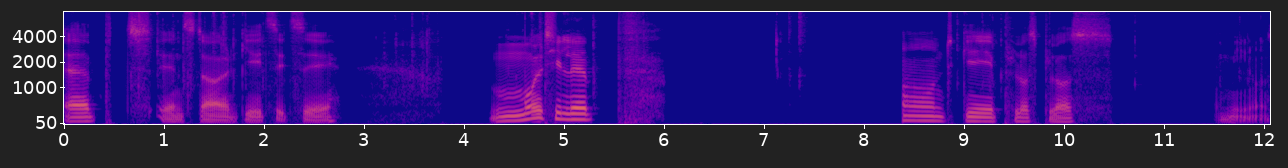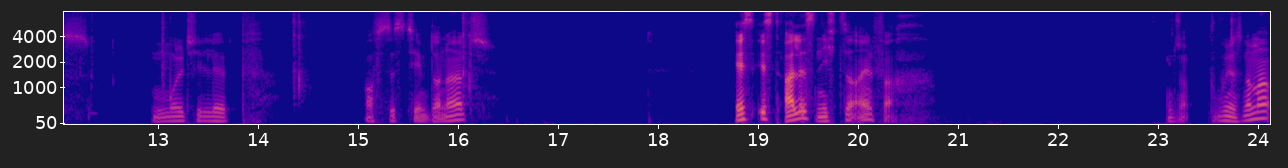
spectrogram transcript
apt install gcc multilib und g++ minus multilib aufs System donnert. Es ist alles nicht so einfach. So, probieren wir es nochmal.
